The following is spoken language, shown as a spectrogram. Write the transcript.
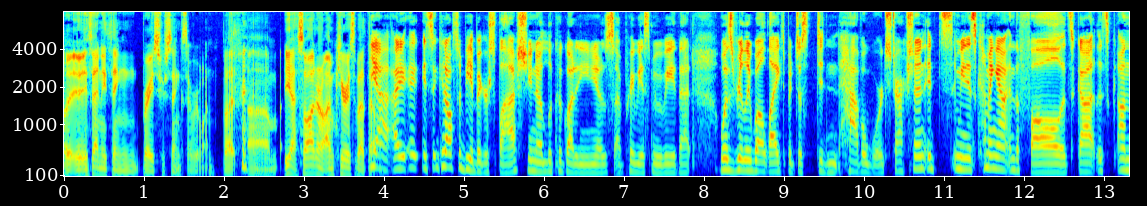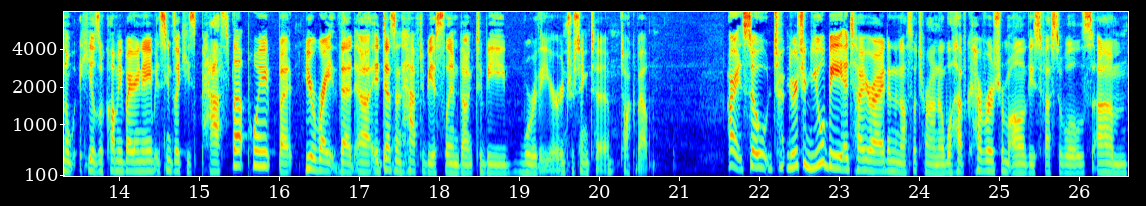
if anything, brace your sinks, everyone. But um, yeah, so I don't know. I'm curious about that. Yeah, I, it's, it could also be a bigger splash. You know, Luca Guadagnino's uh, previous movie that was really well liked, but just didn't have awards traction. It's, I mean, it's coming out in the fall. It's got, it's on the heels of Call Me by Your Name. It seems like he's past that point, but you're right that uh, it doesn't have to be a slam dunk to be worthy or interesting to talk about. All right, so t- Richard, you will be at Telluride and then also Toronto. We'll have coverage from all of these festivals. Um,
